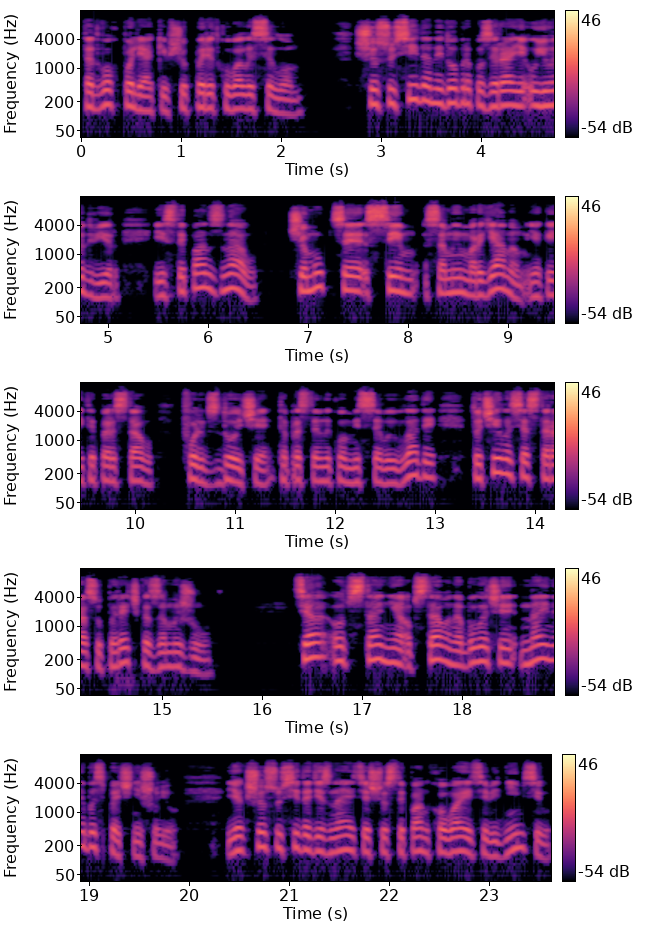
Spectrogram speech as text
та двох поляків, що порядкували селом що сусіда недобре позирає у його двір, і Степан знав, чому б це з цим самим Мар'яном, який тепер став Фольксдойче та представником місцевої влади точилася стара суперечка за межу. Ця остання обставина була чи найнебезпечнішою. Якщо сусіда дізнається, що Степан ховається від німців,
